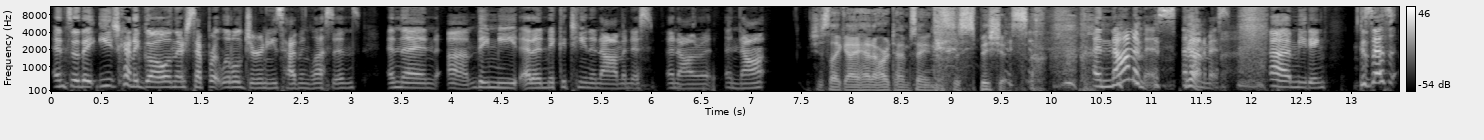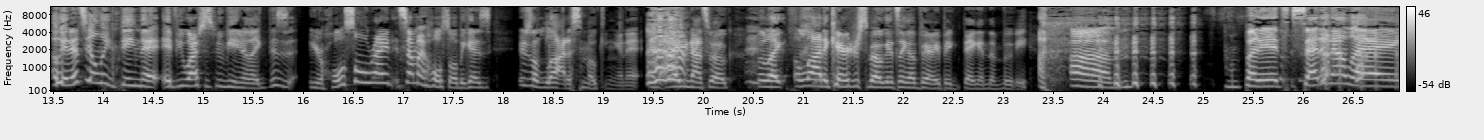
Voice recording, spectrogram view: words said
And so they each kind of go on their separate little journeys having lessons. And then um, they meet at a nicotine anonymous anonymous anon, Just like I had a hard time saying suspicious. anonymous anonymous uh, meeting because that's okay. That's the only thing that if you watch this movie and you're like, this is your whole soul, right? It's not my whole soul because there's a lot of smoking in it. And I do not smoke, but like a lot of characters smoke. It's like a very big thing in the movie. Um, but it's set in L.A.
